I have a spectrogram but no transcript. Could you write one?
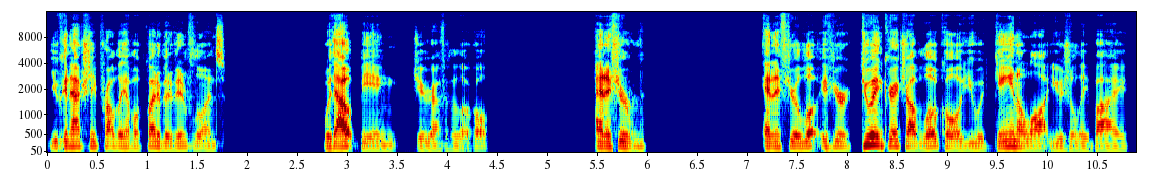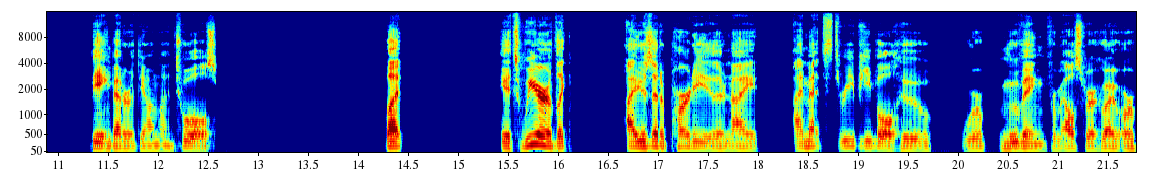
you can actually probably have a, quite a bit of influence without being geographically local. And if you're and if you're lo- if you're doing a great job local, you would gain a lot usually by being better at the online tools. But it's weird. Like I was at a party the other night. I met three people who were moving from elsewhere, who I, or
